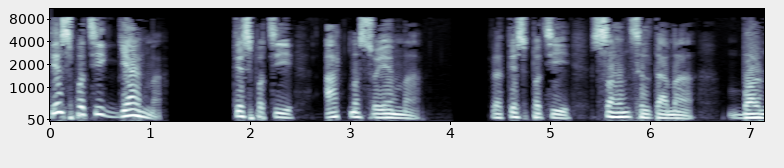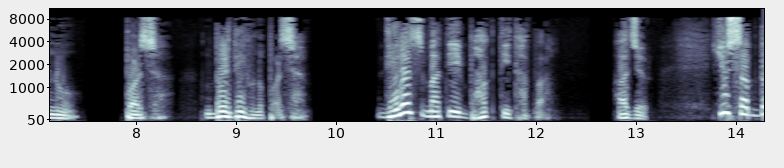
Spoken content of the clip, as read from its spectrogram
त्यसपछि ज्ञानमा त्यसपछि आत्मस्वयंमा र त्यसपछि सहनशीलतामा बढ्नु पर्छ वृद्धि हुनुपर्छ धीरजमाथि भक्ति थप। हजुर यो शब्द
